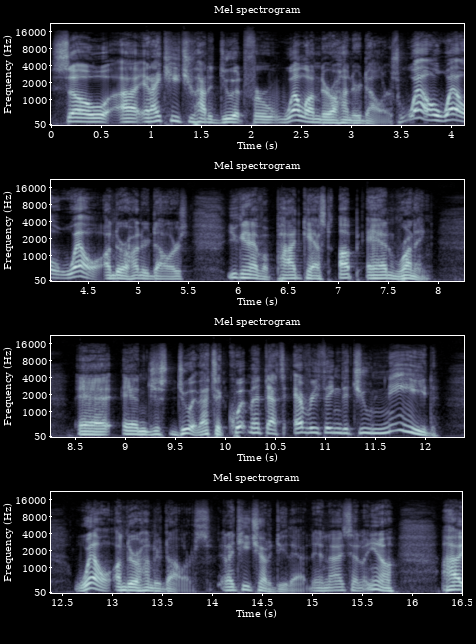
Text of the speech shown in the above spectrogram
So, uh, and I teach you how to do it for well under $100. Well, well, well under $100. You can have a podcast up and running uh, and just do it. That's equipment, that's everything that you need. Well, under a $100. And I teach how to do that. And I said, you know, uh,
